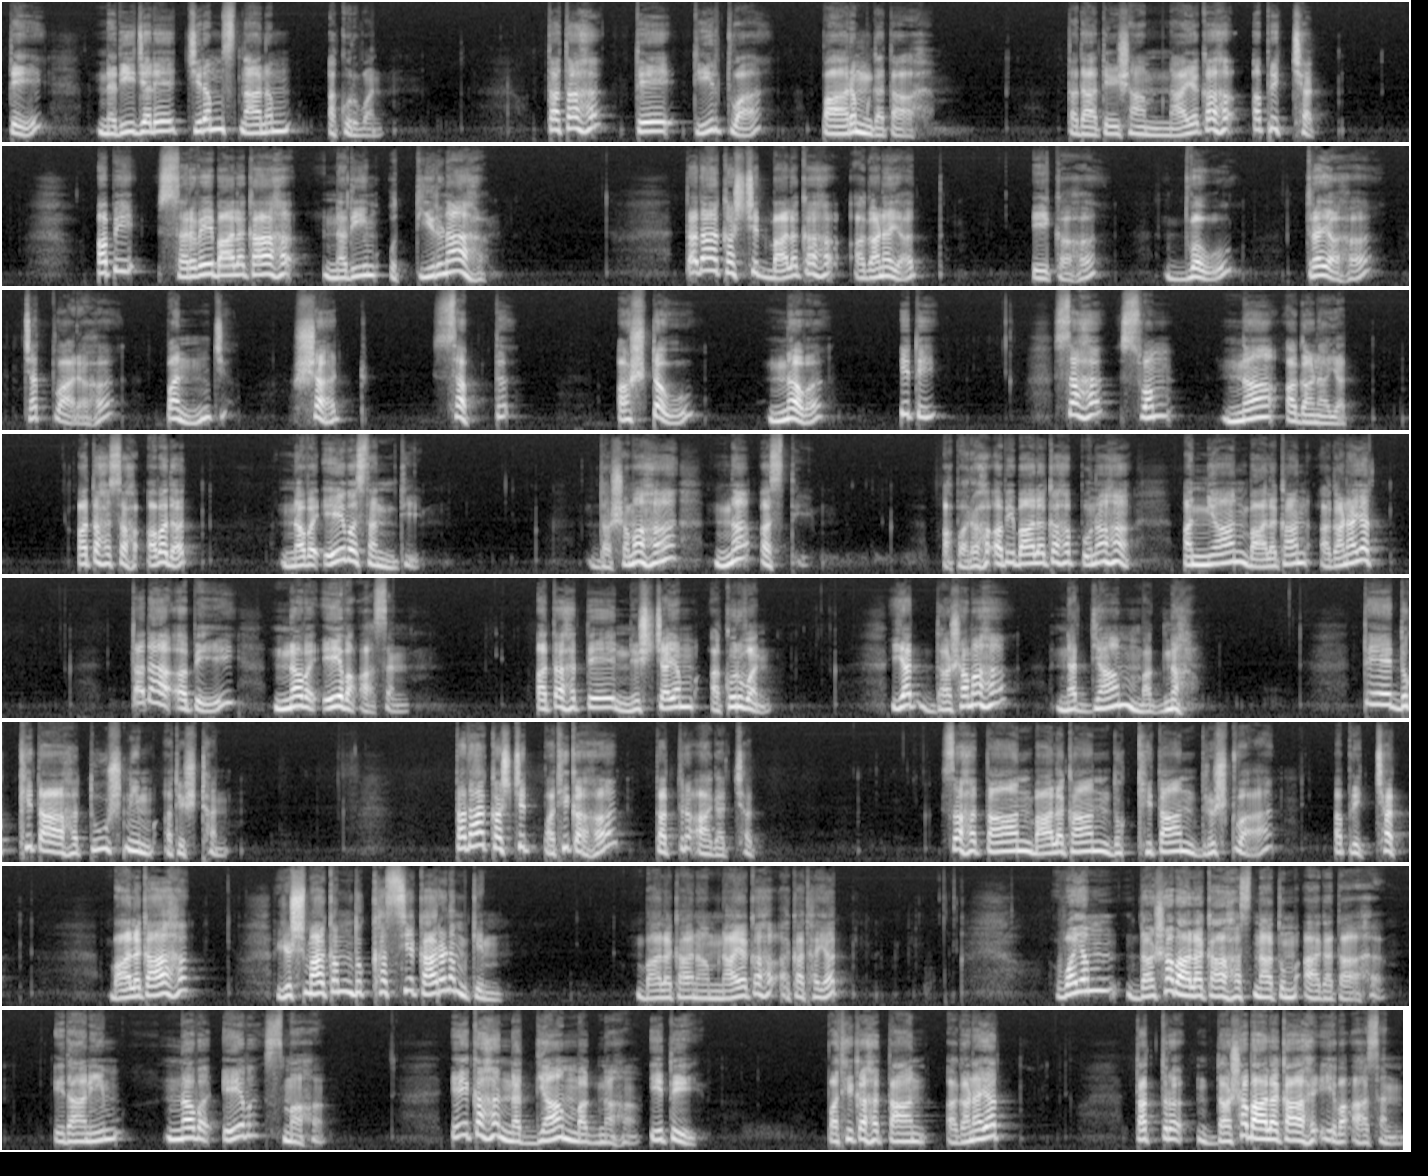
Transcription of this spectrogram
ते नदीजले चिरं स्नानम् अकुर्वन्। ततः ते तीर्त्वा पारं गताः। तदा तेषां नायकः अपृच्छत्। अपि सर्वे बालकाः नदीम् उत्तीर्णाः? तदा कश्चित् बालकः अगणयत्। एकः, द्वौ, त्रयः, चत्वारः, पञ्च, षट्, सप्त, अष्टौ नव इति। सः स्वं न अगणयत्। अतः सः अवदत्, नव एव सन्ति। दशमः न अस्ति। अपरः अपि बालकः पुनः अन्यान् बालकान् अगणयत्। तदा अपि नव एव आसन्। अतः ते निश्चयम् अकुर्वन्। यद् दशमः नद्यां मग्नः। ते दुःखिताः तूष्णीम् अतिष्ठन्। तदा कश्चित् पथिकः तत्र आगच्छत्। सः तान् बालकान् दुःखितान् दृष्ट्वा अपृच्छत्। बालकाः, युष्माकं दुःखस्य कारणं किम्? बालकानां नायकः अकथयत्। वयं दशबालकाः स्नातुम् आगताः। इदानीं नव एव स्मः। एकः नद्यां मग्नः इति पथिकः तान् अगणयत्। तत्र दशबालकाः एव आसन्।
